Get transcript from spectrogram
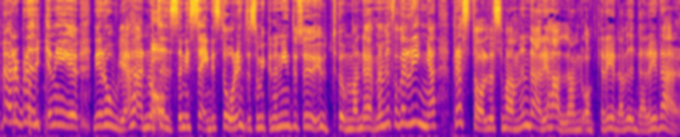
Men rubriken är ju det roliga här, notisen i sig. Det står inte så mycket, den är inte så uttömmande. Men vi får väl ringa presstalesmannen där i Halland och reda vidare i det här.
